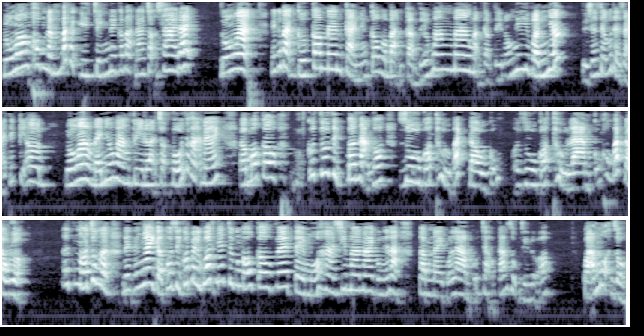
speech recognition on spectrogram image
đúng không? Không nắm bắt được ý chính nên các bạn đang chọn sai đấy. Đúng không ạ? Nên các bạn cứ comment cả những câu mà bạn cảm thấy hoang mang, bạn cảm thấy nó nghi vấn nhá. Để sen sẽ có thể giải thích kỹ hơn. Đúng không? Đấy, như hoàng tùy là bạn chọn bốn thằng hạn này. Đó, mỗi câu cứ cứ dịch đơn giản thôi. Dù có thử bắt đầu cũng, dù có thử làm cũng không bắt đầu được nói chung là ngay cả cô gì có bày quốc nhất cho cái mẫu câu VT mố Hajimanai có nghĩa là tầm này có làm cũng chẳng tác dụng gì nữa. Quá muộn rồi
